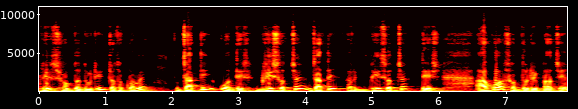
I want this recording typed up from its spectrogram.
গ্রিস শব্দ দুটি যথাক্রমে জাতি ও দেশ। গ্রিস হচ্ছে জাতি আর গ্রিস হচ্ছে দেশ। আগুয়া শব্দটি প্রাচীন,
